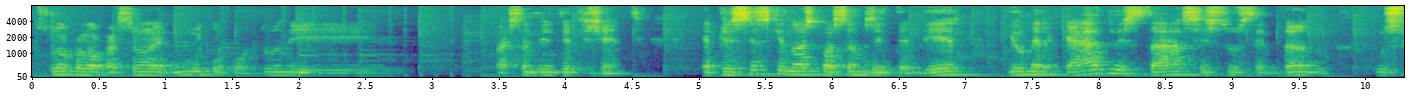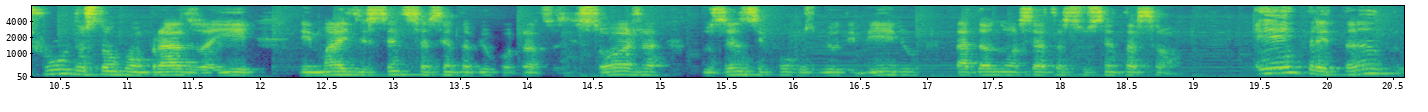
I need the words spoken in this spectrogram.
sua colocação é muito oportuna e bastante inteligente. É preciso que nós possamos entender que o mercado está se sustentando, os fundos estão comprados aí em mais de 160 mil contratos de soja, 200 e poucos mil de milho, está dando uma certa sustentação. Entretanto,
